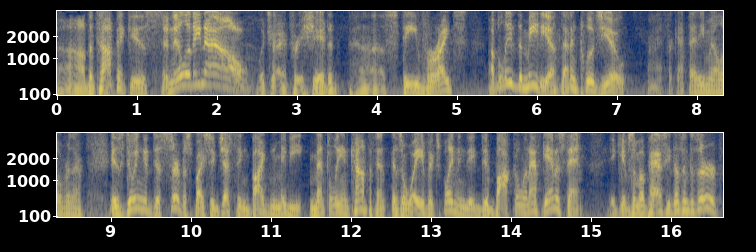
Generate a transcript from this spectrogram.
Uh, the topic is senility now, which I appreciated. Uh, Steve writes, I believe the media, that includes you, I forgot that email over there, is doing a disservice by suggesting Biden may be mentally incompetent as a way of explaining the debacle in Afghanistan. It gives him a pass he doesn't deserve.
